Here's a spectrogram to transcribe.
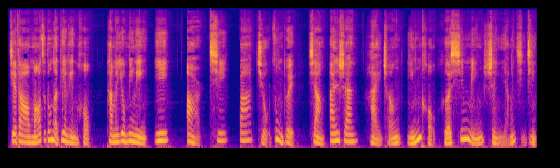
接到毛泽东的电令后，他们又命令一、二、七、八、九纵队。向鞍山、海城、营口和新民、沈阳急进。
